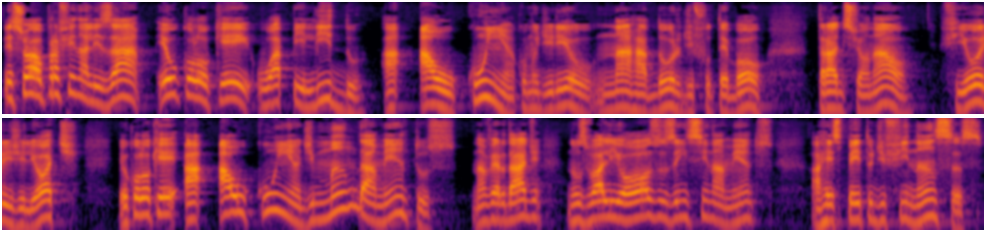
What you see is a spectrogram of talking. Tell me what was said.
Pessoal, para finalizar, eu coloquei o apelido a alcunha, como diria o narrador de futebol tradicional, Fiore Giliotti, eu coloquei a alcunha de mandamentos, na verdade, nos valiosos ensinamentos a respeito de finanças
